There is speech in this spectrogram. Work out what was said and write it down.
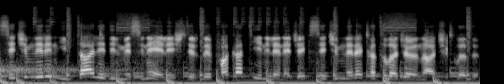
seçimlerin iptal edilmesini eleştirdi fakat yenilenecek seçimlere katılacağını açıkladı.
